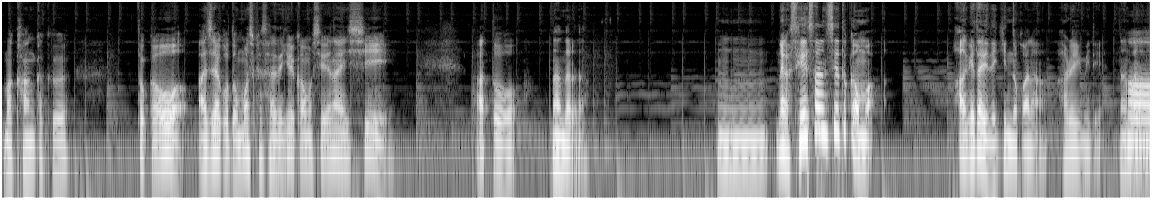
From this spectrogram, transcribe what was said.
まあ、感覚とかを味わうことももしかしたらできるかもしれないしあとなんだろうなうーん。なんか生産性とかも上げたりできるのかな？ある意味で。なんだろうな。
